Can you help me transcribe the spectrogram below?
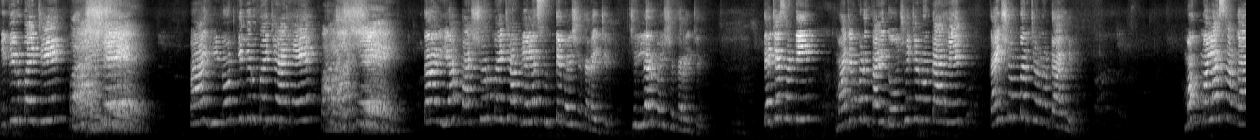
किती रुपयाची? पहा ही नोट किती रुपयाची आहे? तर या पाचशे रुपयाचे आपल्याला सुट्टे पैसे करायचे चिल्लर पैसे करायचे. त्याच्यासाठी माझ्याकडे काही दोनशेच्या नोटा आहेत काही शंभरच्या नोटा आहेत मग मला सांगा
